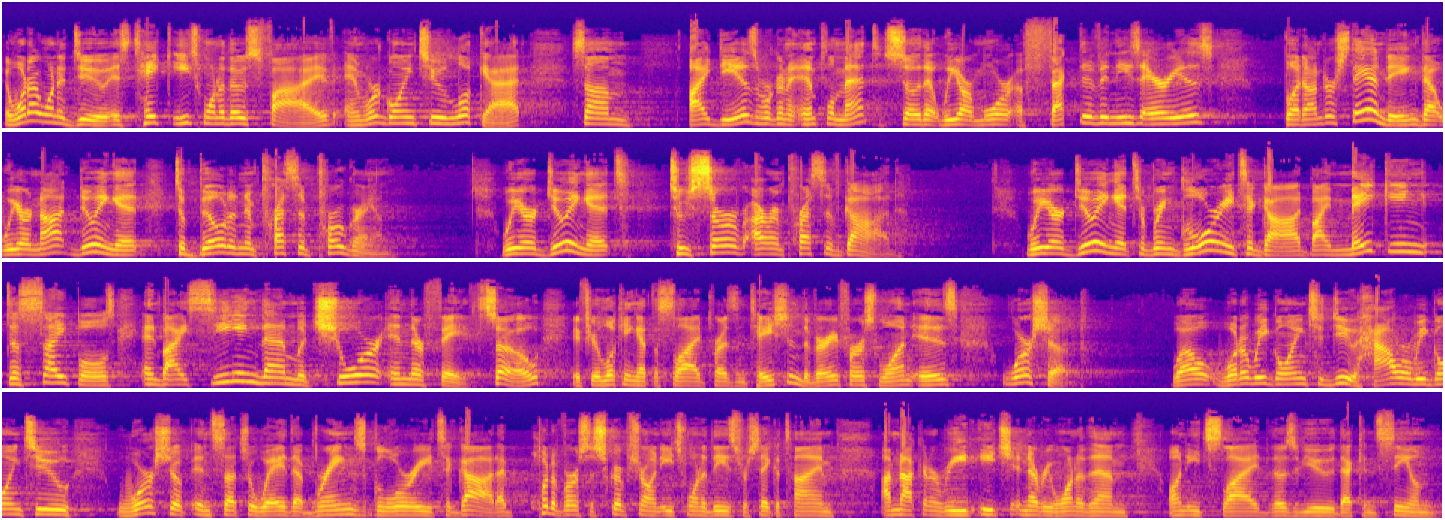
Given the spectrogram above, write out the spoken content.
And what I want to do is take each one of those five and we're going to look at some ideas we're going to implement so that we are more effective in these areas, but understanding that we are not doing it to build an impressive program. We are doing it to serve our impressive God. We are doing it to bring glory to God by making disciples and by seeing them mature in their faith. So, if you're looking at the slide presentation, the very first one is worship. Well, what are we going to do? How are we going to worship in such a way that brings glory to God? I put a verse of scripture on each one of these for sake of time. I'm not going to read each and every one of them on each slide. Those of you that can see them,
